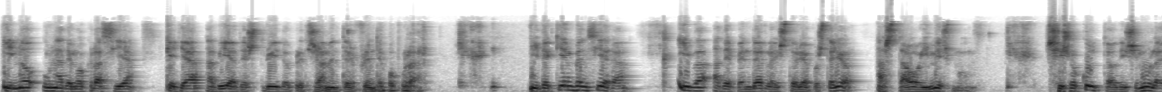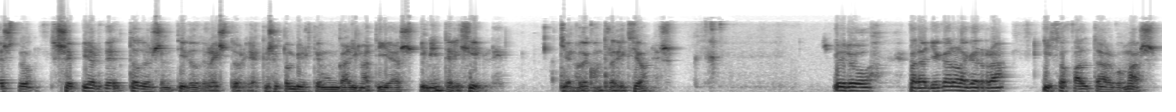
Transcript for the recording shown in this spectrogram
y no una democracia que ya había destruido precisamente el Frente Popular. Y de quien venciera iba a depender la historia posterior, hasta hoy mismo. Si se oculta o disimula esto, se pierde todo el sentido de la historia, que se convierte en un galimatías ininteligible, lleno de contradicciones. Pero para llegar a la guerra hizo falta algo más,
